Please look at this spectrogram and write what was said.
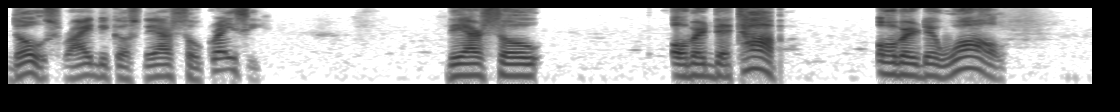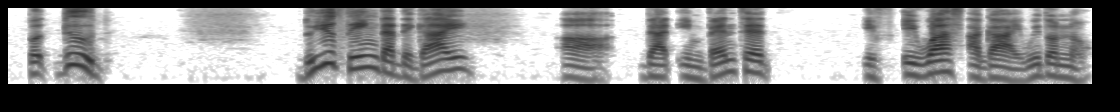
those, right? Because they are so crazy. They are so over the top over the wall. But dude, do you think that the guy uh, that invented, if it was a guy, we don't know,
